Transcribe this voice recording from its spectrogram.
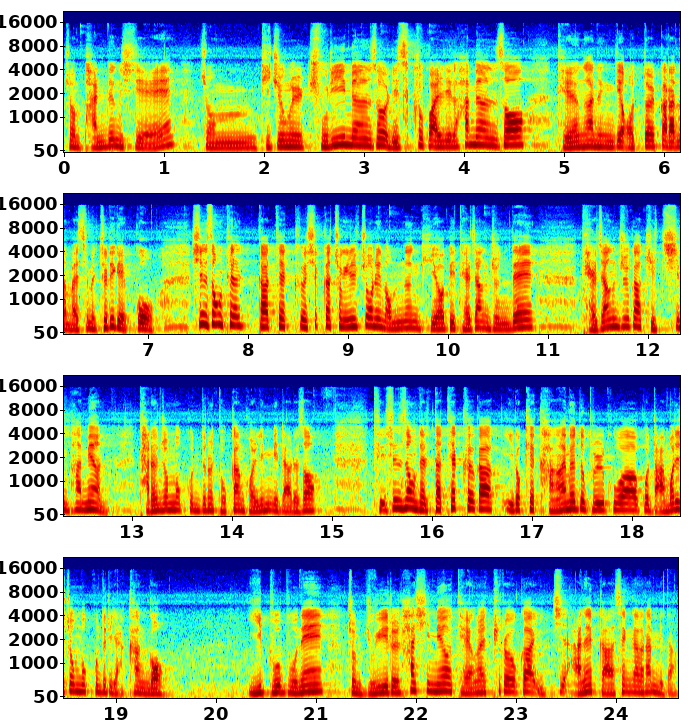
좀 반등 시에 좀 비중을 줄이면서 리스크 관리를 하면서 대응하는 게 어떨까라는 말씀을 드리겠고 신성텔타테크 시가총 1조 원이 넘는 기업이 대장주인데 대장주가 기침하면 다른 종목군들은 독감 걸립니다. 그래서 신성 델타 테크가 이렇게 강함에도 불구하고 나머지 종목군들이 약한 거 이 부분에 좀 유의를 하시며 대응할 필요가 있지 않을까 생각을 합니다.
